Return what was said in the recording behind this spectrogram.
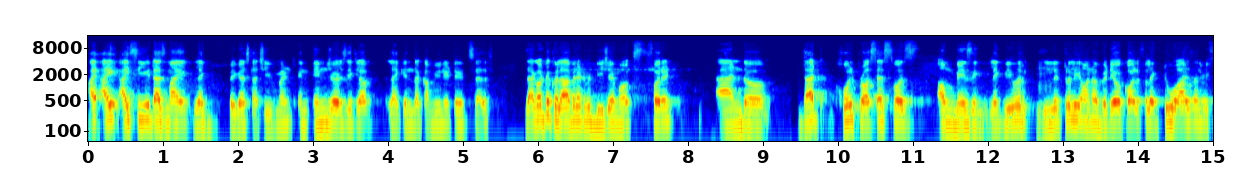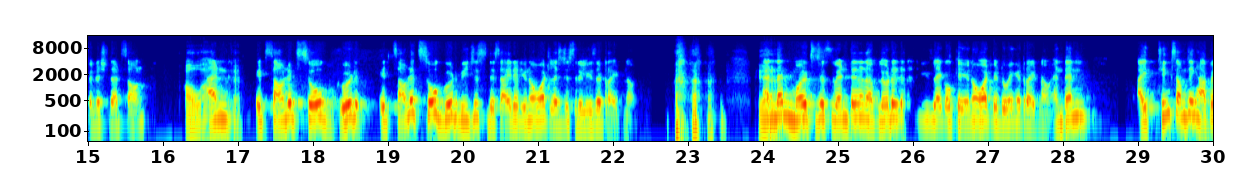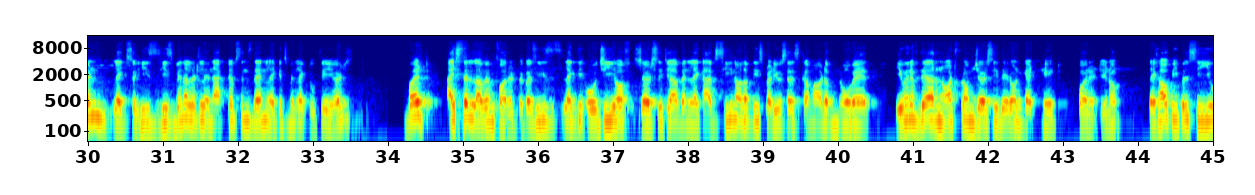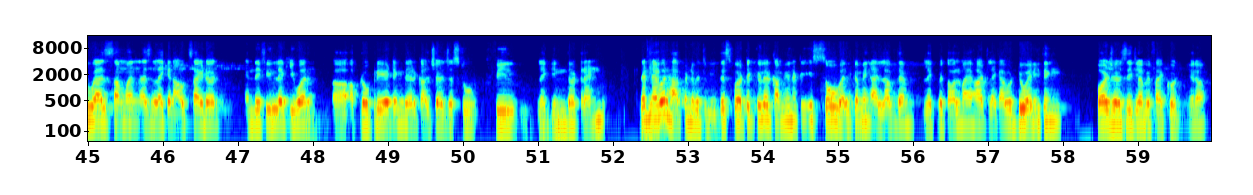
I I, I see it as my like biggest achievement in in Jersey Club, like in the community itself. I got to collaborate with DJ Mercs for it, and uh, that whole process was amazing. Like we were Hmm. literally on a video call for like two hours, and we finished that song Oh wow. and okay. it sounded so good it sounded so good we just decided you know what let's just release it right now yeah. and then Merckx just went in and uploaded it and he's like okay you know what we're doing it right now and then i think something happened like so he's he's been a little inactive since then like it's been like two three years but i still love him for it because he's like the og of jersey club and like i've seen all of these producers come out of nowhere. Even if they are not from jersey they don't get hate for it you know? Like how people see you as someone as like an outsider and they feel like you are uh, appropriating their culture just to feel like in the trend. That Yeah. never happened with me. This particular community is so welcoming. I love them like with all my heart. Like i would do anything for jersey club if i could you know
